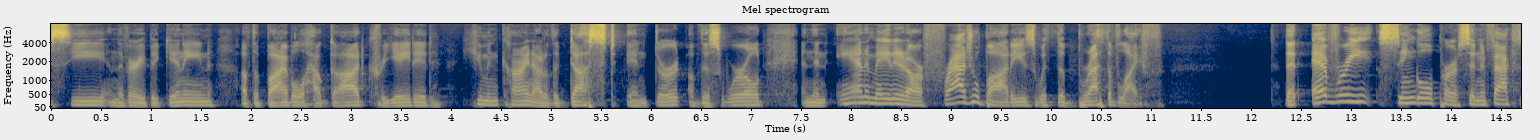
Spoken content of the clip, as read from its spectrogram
see in the very beginning of the Bible how God created humankind out of the dust and dirt of this world and then animated our fragile bodies with the breath of life. That every single person, in fact,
